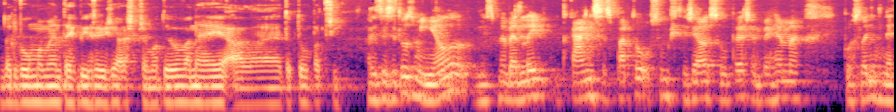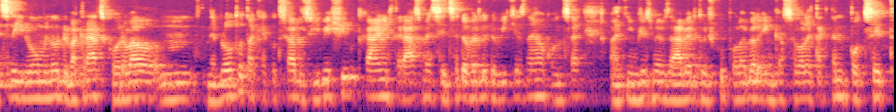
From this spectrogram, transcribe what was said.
Ve dvou momentech bych řekl, že až přemotivovaný, ale to k tomu patří. A jsi si to zmínil, my jsme vedli utkání se Spartou 8-4, ale soupeř během posledních necelých dvou minut dvakrát skoroval. Mm, nebylo to tak jako třeba dřívější utkání, která jsme sice dovedli do vítězného konce, ale tím, že jsme v závěr trošku polevili, inkasovali, tak ten pocit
